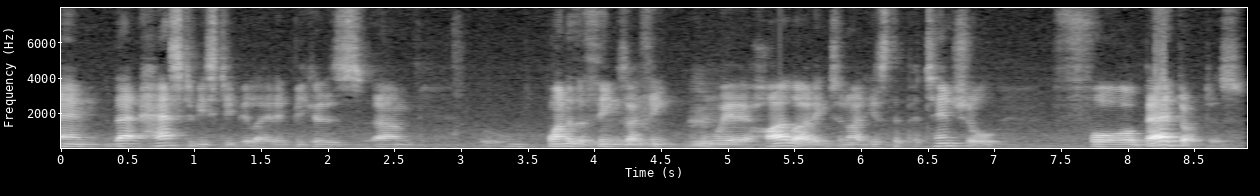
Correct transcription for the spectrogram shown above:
and that has to be stipulated because um, one of the things I think we're highlighting tonight is the potential for bad doctors,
